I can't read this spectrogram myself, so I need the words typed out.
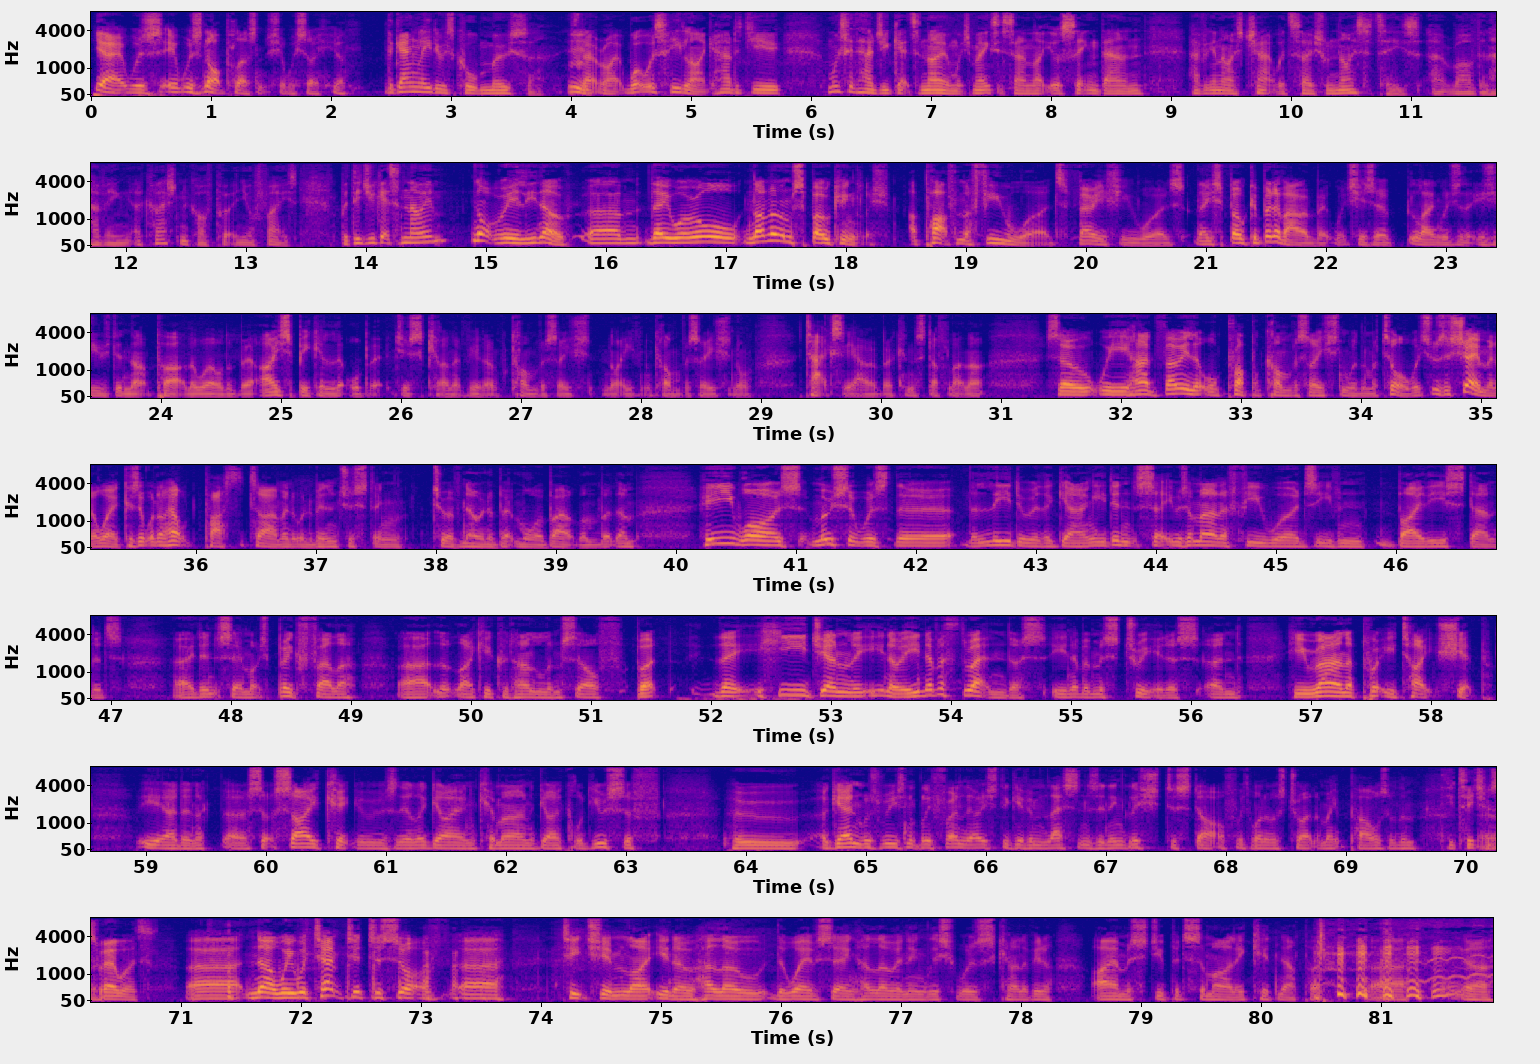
yeah, it was, it was not pleasant, shall we say? Yeah. The gang leader is called Musa. Is that right? What was he like? How did you? I almost said, how did you get to know him? Which makes it sound like you're sitting down and having a nice chat with social niceties uh, rather than having a Kalashnikov put in your face. But did you get to know him? Not really, no. Um, they were all, none of them spoke English, apart from a few words, very few words. They spoke a bit of Arabic, which is a language that is used in that part of the world a bit. I speak a little bit, just kind of, you know, conversation, not even conversational, taxi Arabic and stuff like that. So we had very little proper conversation with them at all, which was a shame in a way, because it would have helped pass the time and it would have been interesting to have known a bit more about them. But um, he was Musa was the the leader of the gang. He didn't say he was a man of few words, even by these standards. Uh, he didn't say much. Big fella, uh, looked like he could handle himself, but. They, he generally, you know, he never threatened us. He never mistreated us, and he ran a pretty tight ship. He had an, a sort of sidekick who was the other guy in command, a guy called Yusuf, who again was reasonably friendly. I used to give him lessons in English to start off with when I was trying to make pals with him. Did you teach him swear words? Uh, no, we were tempted to sort of uh, teach him, like, you know, hello. The way of saying hello in English was kind of, you know, I am a stupid Somali kidnapper. uh, yeah.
